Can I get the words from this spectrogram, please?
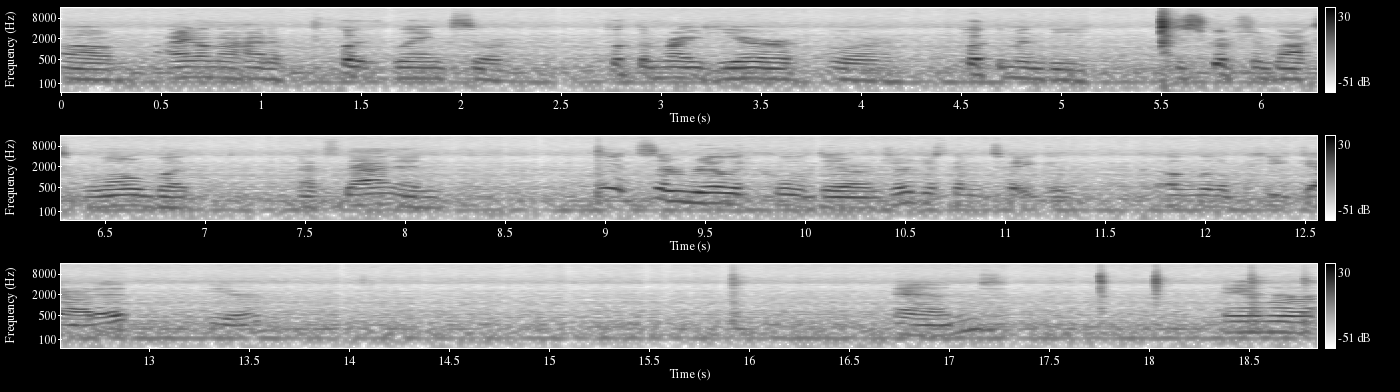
Um, I don't know how to put links or put them right here or put them in the description box below, but that's that. And it's a really cool Derringer. Just going to take a, a little peek at it here. And hammer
